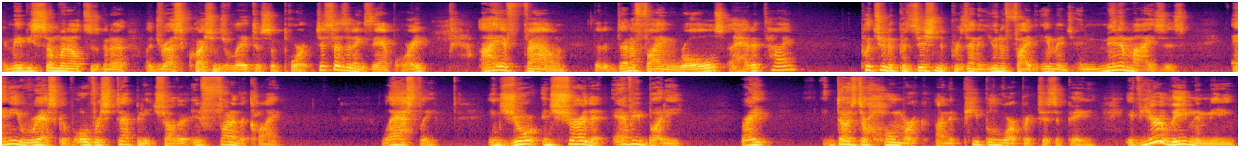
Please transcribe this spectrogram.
and maybe someone else is going to address questions related to support. Just as an example, right? I have found that identifying roles ahead of time puts you in a position to present a unified image and minimizes any risk of overstepping each other in front of the client. Lastly, ensure, ensure that everybody, right, does their homework on the people who are participating. If you're leading the meeting,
